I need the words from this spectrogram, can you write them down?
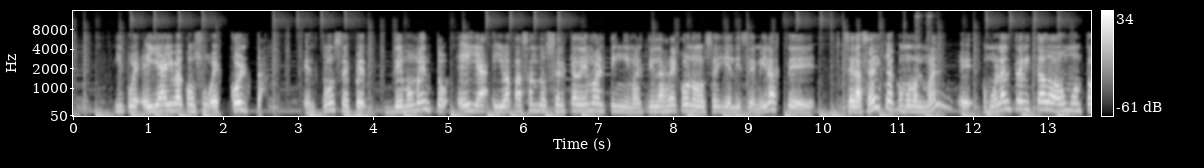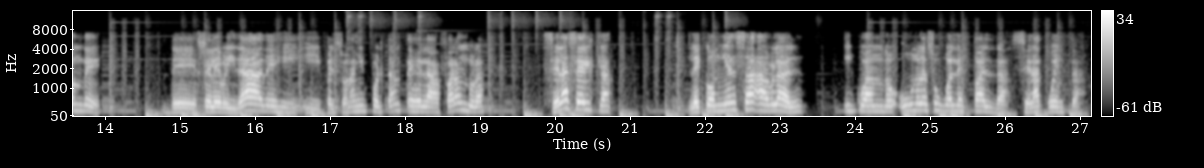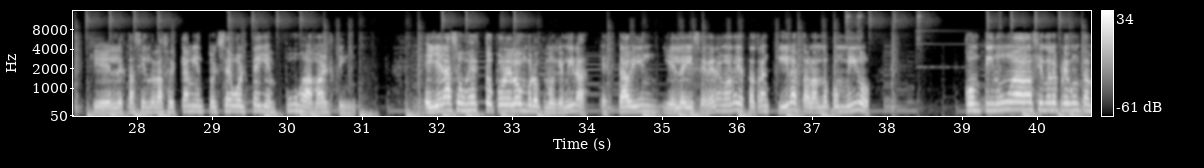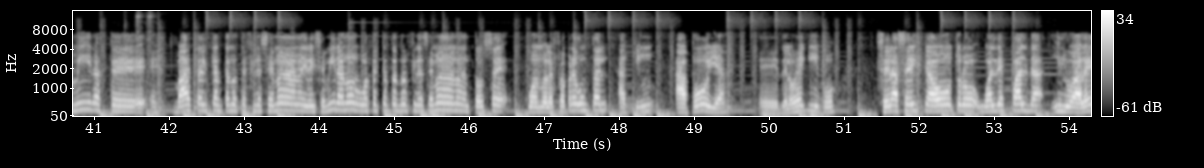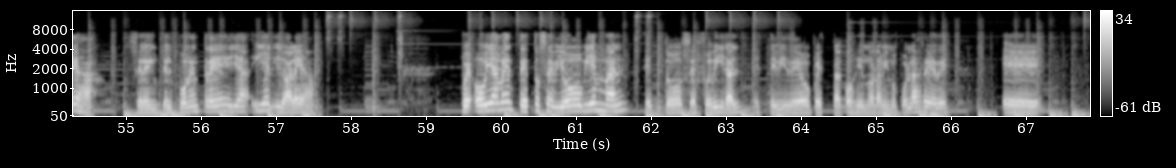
y pues ella iba con su escolta. Entonces, pues, de momento, ella iba pasando cerca de Martin y Martin la reconoce y él dice, mira, este, se la acerca como normal, eh, como él ha entrevistado a un montón de, de celebridades y, y personas importantes en la farándula, se la acerca, le comienza a hablar y cuando uno de sus guardaespaldas se da cuenta que él le está haciendo el acercamiento, él se voltea y empuja a Martin. Ella le hace un gesto por el hombro, como que mira, está bien. Y él le dice, mira, hermano, ya está tranquila, está hablando conmigo. Continúa haciéndole preguntas, mira, este, va a estar cantando este fin de semana. Y le dice, mira, no, no va a estar cantando el fin de semana. Entonces, cuando le fue a preguntar a quién apoya eh, de los equipos, se le acerca a otro guardaespaldas y lo aleja. Se le interpone entre ella y él y lo aleja. Pues obviamente esto se vio bien mal, esto se fue viral, este video pues está corriendo ahora mismo por las redes. Eh,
